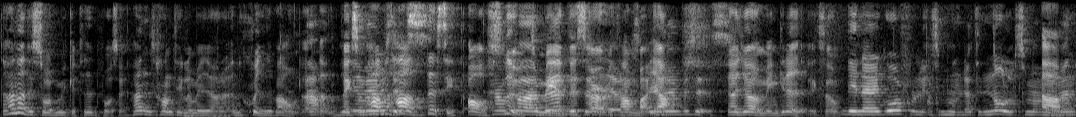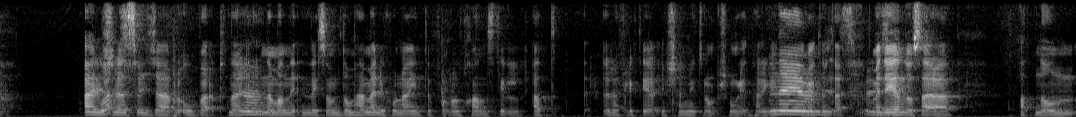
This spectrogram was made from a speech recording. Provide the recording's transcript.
han hade så mycket tid på sig. Han hann till och med göra en skiva om Ja, döden. liksom, ja, han precis. hade sitt avslut med This Earth. ja, Han liksom. bara, ja. ja, precis. jag gör min grej liksom. Det är när det går från liksom 100 till 0 som man Ja. bara, men Nej, det What? känns så jävla ovärt. När, Ja. när man, liksom, de här människorna inte får någon chans till att reflektera. Jag känner inte dem personligen, herregud. nej, jag men vet inte. precis. Men det är ändå så här att någon...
